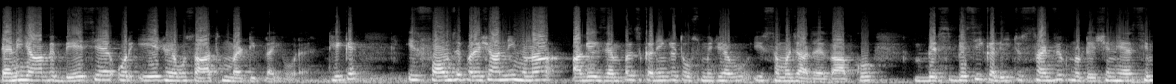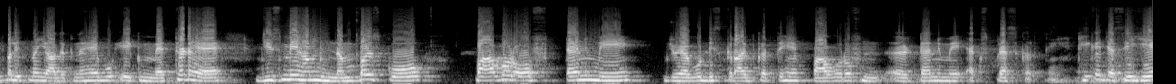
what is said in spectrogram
टेन यहाँ पे बेस है और ए जो है वो साथ मल्टीप्लाई हो रहा है, ठीक है? इस फॉर्म से परेशान नहीं होना, आगे एग्जांपल्स करेंगे तो उसमें जो है वो ये समझ आ जाएगा आपको। बेसिकली जो साइंटिफिक नोटेशन है सिंपल इतना याद रखना है, वो एक मेथड है जिसमें हम नंबर्स को पावर ऑफ़ टेन में जो है वो डिस्क्राइब करते हैं पावर ऑफ़ टेन में एक्सप्रेस करते हैं, ठीक है? जैसे ये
